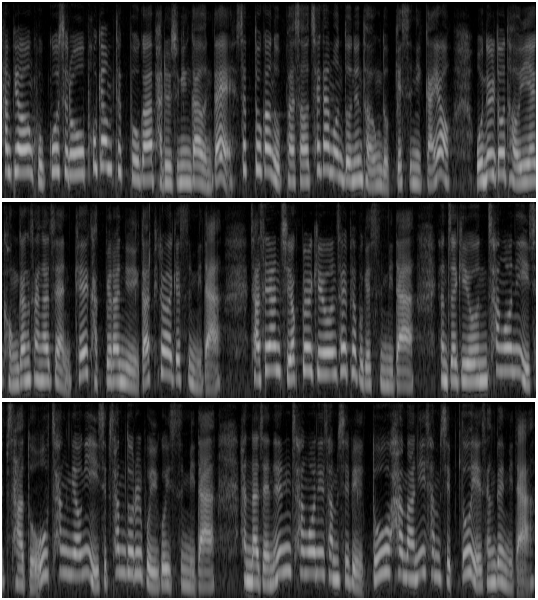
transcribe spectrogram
한편 곳곳으로 폭염 폭염특보가 발효 중인 가운데 습도가 높아서 체감 온도는 더욱 높겠으니까요. 오늘도 더위에 건강 상하지 않게 각별한 유의가 필요하겠습니다. 자세한 지역별 기온 살펴보겠습니다. 현재 기온 창원이 24도, 창녕이 23도를 보이고 있습니다. 한낮에는 창원이 31도, 함안이 30도 예상됩니다.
